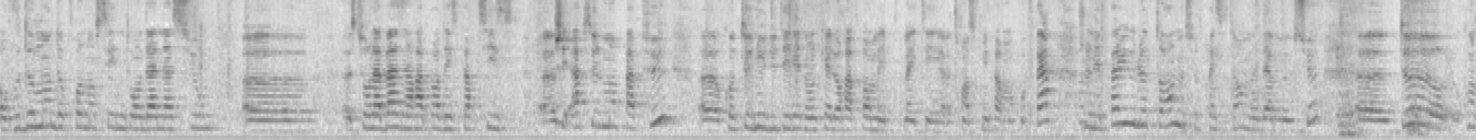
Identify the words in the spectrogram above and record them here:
On vous demande de prononcer une condamnation euh, euh, sur la base d'un rapport d'expertise. Euh, J'ai absolument pas pu, euh, compte tenu du délai dans lequel le rapport m'a été transmis par mon confrère, je n'ai pas eu le temps, Monsieur le Président, Madame, Monsieur, de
